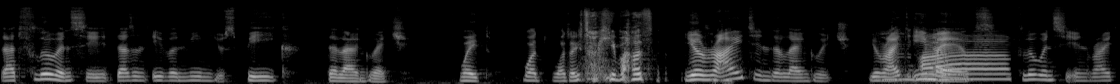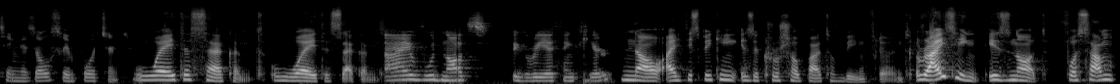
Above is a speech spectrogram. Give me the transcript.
that fluency doesn't even mean you speak the language Wait, what what are you talking about? You write in the language. You write Mm, emails. ah. Fluency in writing is also important. Wait a second. Wait a second. I would not agree. I think here. No, I think speaking is a crucial part of being fluent. Writing is not for some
